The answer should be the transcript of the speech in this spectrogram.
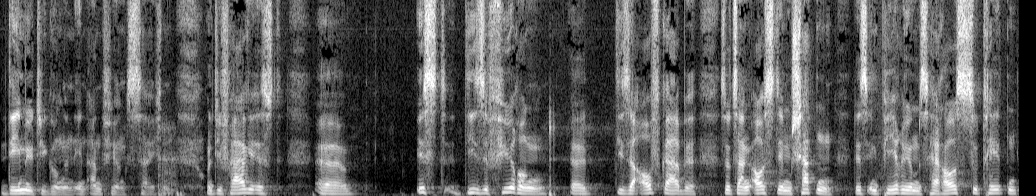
Demütigungen in Anführungszeichen. Und die Frage ist, ist diese Führung, äh, diese Aufgabe sozusagen aus dem Schatten des Imperiums herauszutreten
